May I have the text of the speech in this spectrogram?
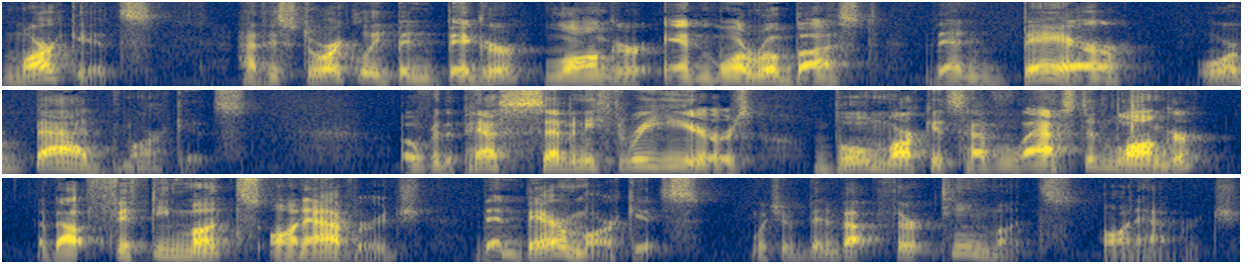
markets have historically been bigger, longer, and more robust than bear or bad markets. Over the past 73 years, bull markets have lasted longer, about 50 months on average, than bear markets, which have been about 13 months on average.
